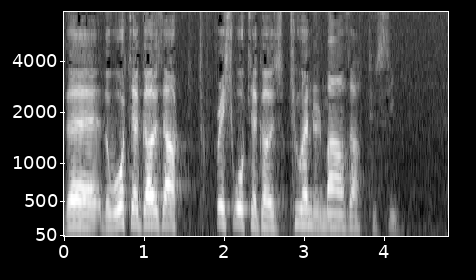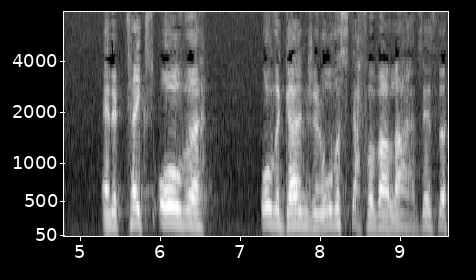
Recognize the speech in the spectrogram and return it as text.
the, the water goes out, fresh water goes 200 miles out to sea. And it takes all the, all the gunge and all the stuff of our lives as the,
